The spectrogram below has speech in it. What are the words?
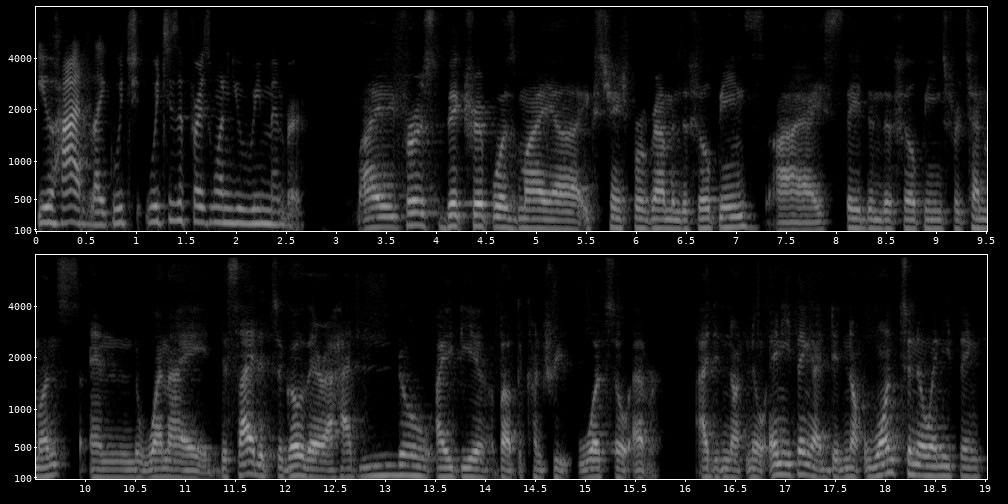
you had? Like which which is the first one you remember? My first big trip was my uh, exchange program in the Philippines. I stayed in the Philippines for 10 months. And when I decided to go there, I had no idea about the country whatsoever. I did not know anything. I did not want to know anything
